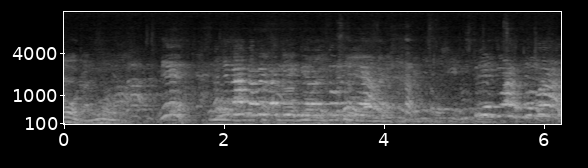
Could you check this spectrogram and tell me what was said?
Много, много. Не надо выводить, делать нужно делать! Быстрее, два, два!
